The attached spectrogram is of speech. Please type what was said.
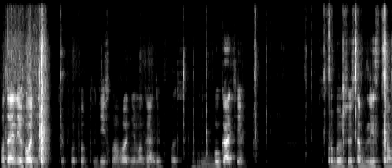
Моделі годні. Типу, тут дійсно годні моделі. Ось Bugatti з пробившимся блістером.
